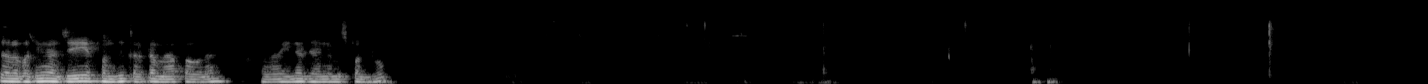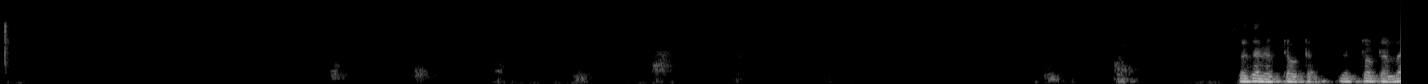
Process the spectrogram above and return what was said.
ஸோ அதில் பார்த்தீங்கன்னா ஜேஎஃப் வந்து கரெக்டாக மேப் ஆகலை. அதனால் இன்னர் ஜாயினில் மிஸ் பண்ணுறோம் ஸோ லெஃப்ட் அவுட்டர் லெஃப்ட் அவுட்டரில்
